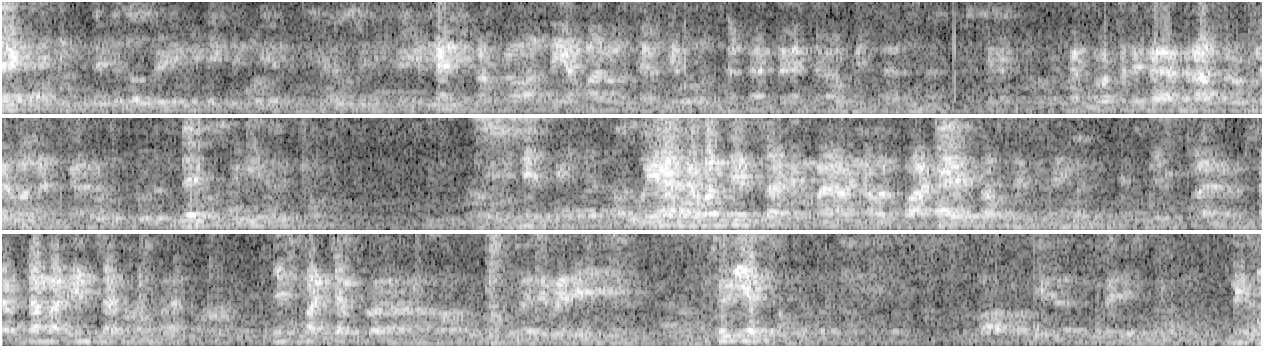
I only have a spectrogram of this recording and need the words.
That I think that is already been taken care. That was in You can talk to all the MRO, seventy percent agriculture officers. You can go to the grassroots level and. uh, They already have it. We have never seen such in my- in our forty years of this thing. This uh, September, in September, this much of uh, very, very severe song. Please,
